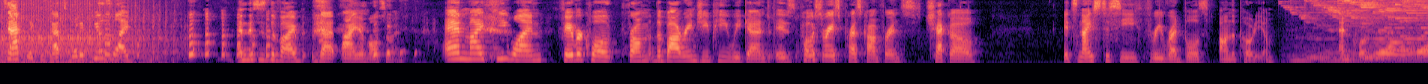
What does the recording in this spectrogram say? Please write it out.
exactly, because that's what it feels like. and this is the vibe that I am also in. And my P1 favorite quote from the Bahrain GP weekend is post race press conference, Checo. It's nice to see three Red Bulls on the podium. End quote.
